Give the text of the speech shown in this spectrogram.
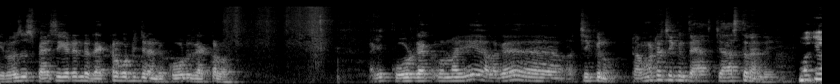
ఈరోజు స్పైసీగా ఏంటంటే రెక్కలు కొట్టించానండి కోడి రెక్కలు. అవి కోడి రెక్కలు ఉన్నాయి అలాగే చికెన్ టమాటా చికెన్ చేస్తానండి. ఓకే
